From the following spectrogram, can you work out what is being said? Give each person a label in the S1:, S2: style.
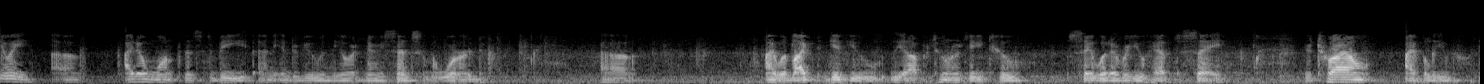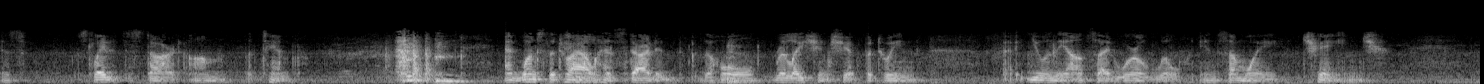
S1: Huey, uh, I don't want this to be an interview in the ordinary sense of the word. Uh, I would like to give you the opportunity to say whatever you have to say. Your trial, I believe, is slated to start on the 10th. and once the trial has started, the whole relationship between uh, you and the outside world will in some way change.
